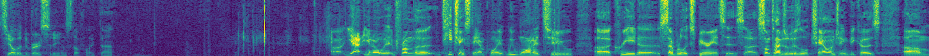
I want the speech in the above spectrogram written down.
see all the diversity and stuff like that. Uh, yeah, you know, from the teaching standpoint, we wanted to uh, create a, several experiences. Uh, sometimes it was a little challenging because um,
